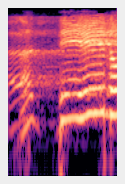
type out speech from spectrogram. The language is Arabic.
الدين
